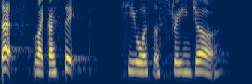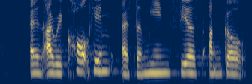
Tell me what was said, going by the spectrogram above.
that's like I said, he was a stranger, and I recalled him as a mean, fierce uncle,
